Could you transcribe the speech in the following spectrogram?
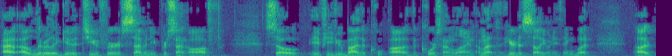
I, I'll literally give it to you for 70% off. So if you buy the, co- uh, the course online, I'm not here to sell you anything, but, uh,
